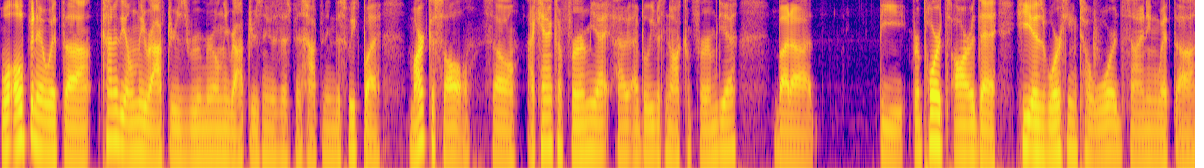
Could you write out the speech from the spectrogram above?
We'll open it with uh, kind of the only Raptors rumor, only Raptors news that's been happening this week, but Marc Gasol. So I can't confirm yet. I, I believe it's not confirmed yet, but uh, the reports are that he is working towards signing with uh,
